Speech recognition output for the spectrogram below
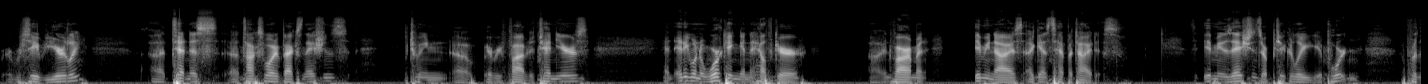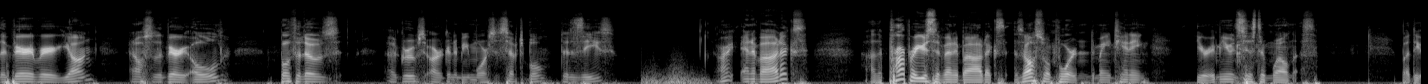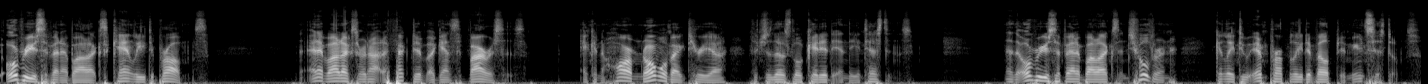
received yearly. Uh, tetanus uh, toxoid vaccinations between every 5 to 10 years. And anyone working in the healthcare environment immunized against hepatitis. Immunizations are particularly important for the very, very young and also the very old. Both of those uh, groups are going to be more susceptible to disease. All right, antibiotics. Uh, the proper use of antibiotics is also important to maintaining your immune system wellness. But the overuse of antibiotics can lead to problems. Antibiotics are not effective against viruses and can harm normal bacteria such as those located in the intestines. And the overuse of antibiotics in children can lead to improperly developed immune systems.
